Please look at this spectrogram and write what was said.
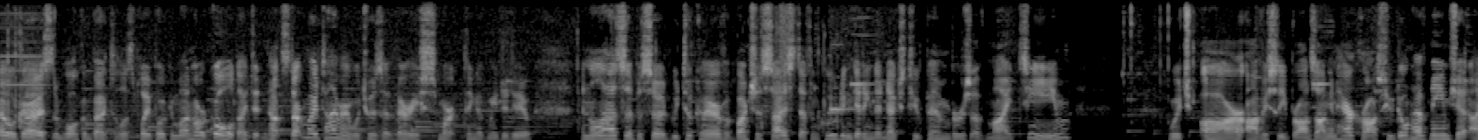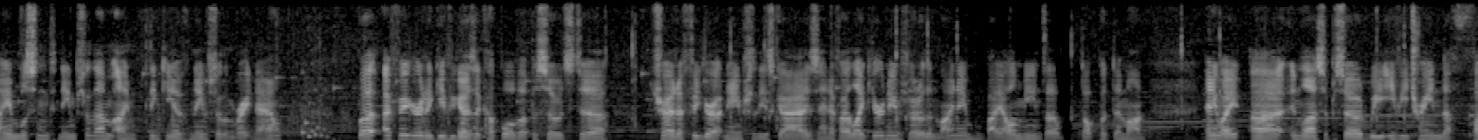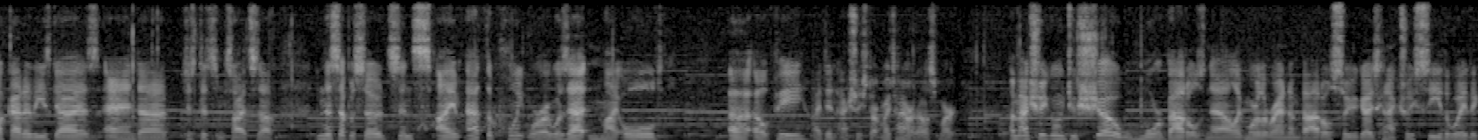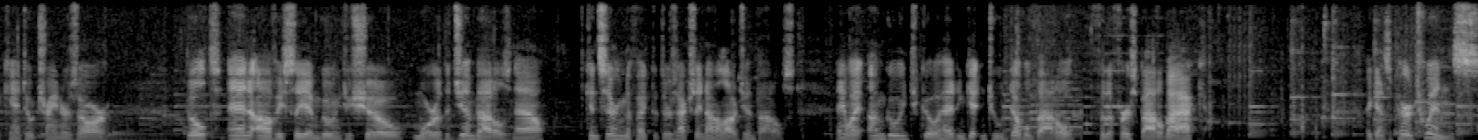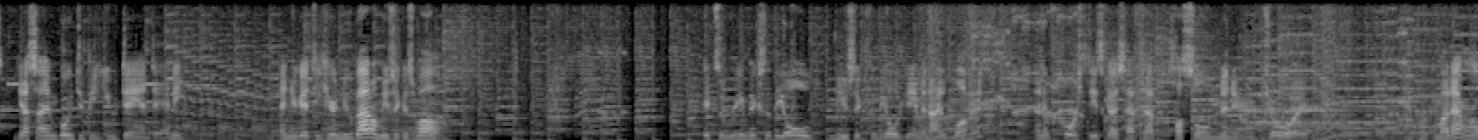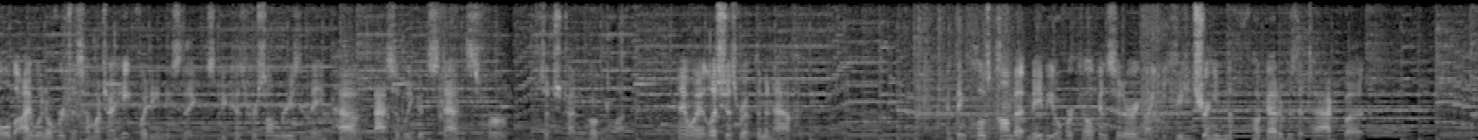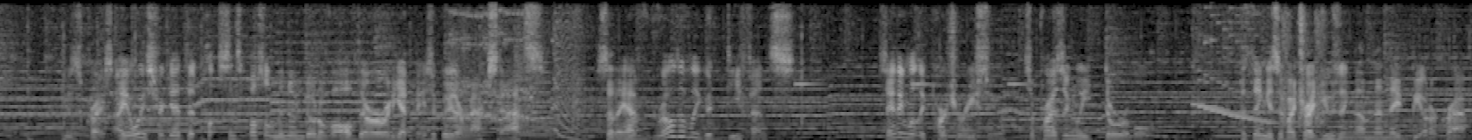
Hello guys, and welcome back to Let's Play Pokemon Heart Gold. I did not start my timer, which was a very smart thing of me to do. In the last episode, we took care of a bunch of side stuff, including getting the next two members of my team, which are, obviously, Bronzong and Heracross, who don't have names yet. I am listening to names for them. I'm thinking of names for them right now. But I figured I'd give you guys a couple of episodes to try to figure out names for these guys, and if I like your names better than my name, by all means, I'll, I'll put them on. Anyway, uh, in the last episode, we EV trained the fuck out of these guys and uh, just did some side stuff. In this episode, since I am at the point where I was at in my old uh, LP, I didn't actually start my timer, that was smart. I'm actually going to show more battles now, like more of the random battles, so you guys can actually see the way the Kanto trainers are built, and obviously I'm going to show more of the gym battles now, considering the fact that there's actually not a lot of gym battles. Anyway, I'm going to go ahead and get into a double battle for the first battle back against a pair of twins. Yes, I am going to beat you, Dan Danny. And you get to hear new battle music as well. It's a remix of the old music from the old game, and I love it. And of course, these guys have to have Plusle, Minun, Joy. In Pokemon Emerald, I went over just how much I hate fighting these things, because for some reason they have massively good stats for such tiny Pokemon. Anyway, let's just rip them in half. I think close combat may be overkill considering like EV trained the fuck out of his attack, but Jesus Christ. I always forget that since Plusle Minun don't evolve, they're already at basically their max stats. So they have relatively good defense. Same thing with like Pachirisu. Surprisingly durable. The thing is, if I tried using them, then they'd be utter crap.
